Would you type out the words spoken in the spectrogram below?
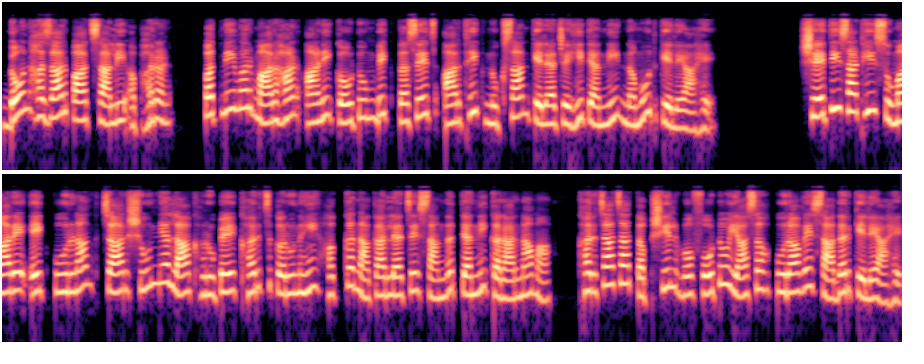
दोन हजार पाच साली अपहरण पत्नीवर मारहाण आणि कौटुंबिक तसेच आर्थिक नुकसान केल्याचेही त्यांनी नमूद केले आहे. शेतीसाठी सुमारे एक पूर्णांक चार शून्य लाख रुपये खर्च करूनही हक्क नाकारल्याचे सांगत त्यांनी करारनामा खर्चाचा तपशील व फोटो यासह पुरावे सादर केले आहेत.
